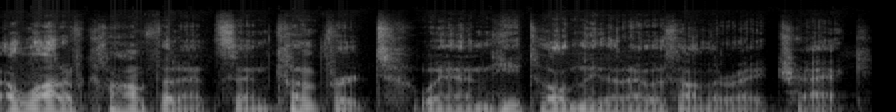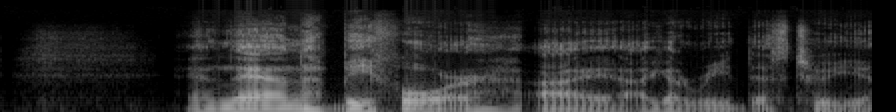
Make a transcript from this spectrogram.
a lot of confidence and comfort when he told me that I was on the right track. And then before I I got to read this to you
